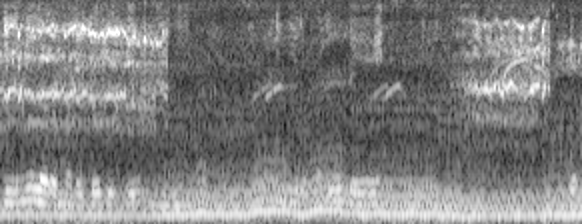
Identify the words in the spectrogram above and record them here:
ini loh rumah dede di sini ini rumah dede Yuk.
